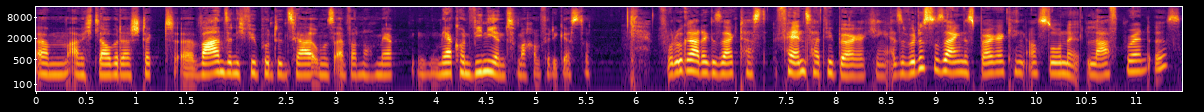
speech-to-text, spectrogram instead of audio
Ähm, aber ich glaube, da steckt äh, wahnsinnig viel Potenzial, um es einfach noch mehr, mehr convenient zu machen für die Gäste. Wo du gerade gesagt hast, Fans hat wie Burger King. Also würdest du sagen, dass Burger King auch so eine Love-Brand ist?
